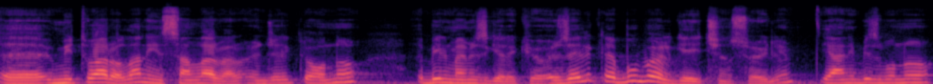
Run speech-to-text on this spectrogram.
e, ümit var olan insanlar var. Öncelikle onu bilmemiz gerekiyor. Özellikle bu bölge için söyleyeyim. Yani biz bunu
